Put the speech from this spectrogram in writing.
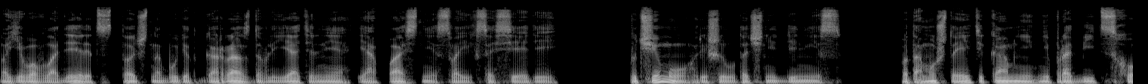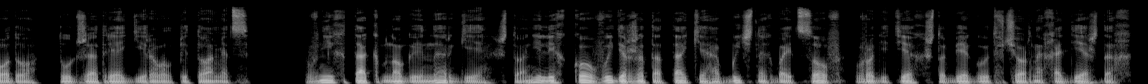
но его владелец точно будет гораздо влиятельнее и опаснее своих соседей. «Почему?» — решил уточнить Денис. «Потому что эти камни не пробить сходу», — тут же отреагировал питомец. «В них так много энергии, что они легко выдержат атаки обычных бойцов, вроде тех, что бегают в черных одеждах.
